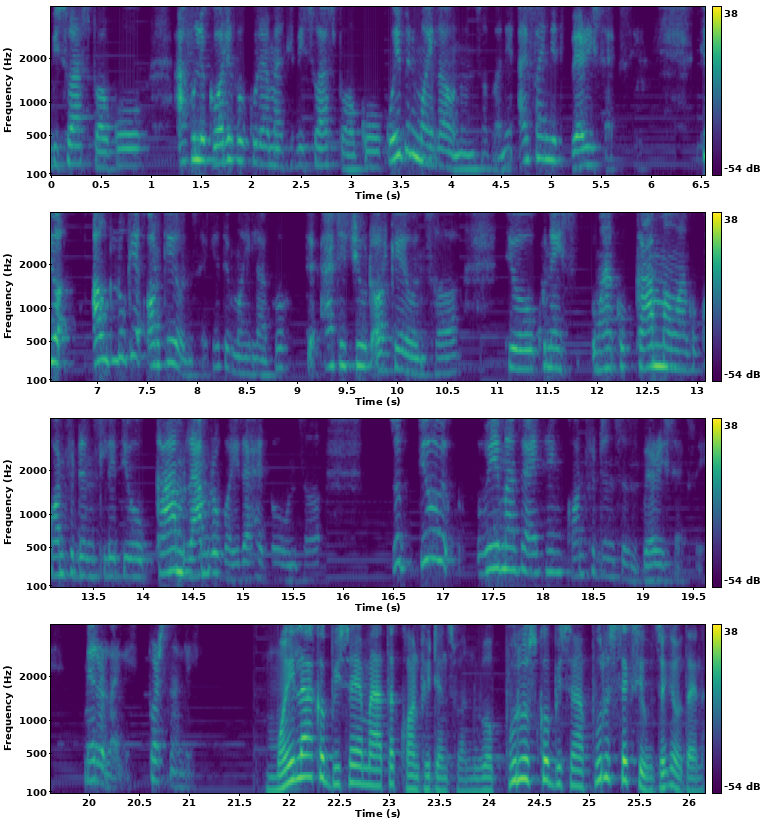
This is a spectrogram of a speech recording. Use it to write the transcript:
विश्वास भएको आफूले गरेको कुरामाथि विश्वास भएको कोही पनि महिला हुनुहुन्छ भने I find it very sexy त्यो आउटलुकै अर्कै हुन्छ क्या त्यो महिलाको। त्यो एटिच्युड अर्कै हुन्छ। त्यो कुनै उहाँको काममा उहाँको कन्फिडेन्सले त्यो काम राम्रो भइरहेको हुन्छ। सो त्यो वेमा चाहिँ I think confidence is very sexy मेरो लागि पर्सनली महिलाको विषयमा त कन्फिडेन्स भन्नुभयो पुरुषको विषयमा पुरुष सेक्सी हुन्छ कि हुँदैन?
